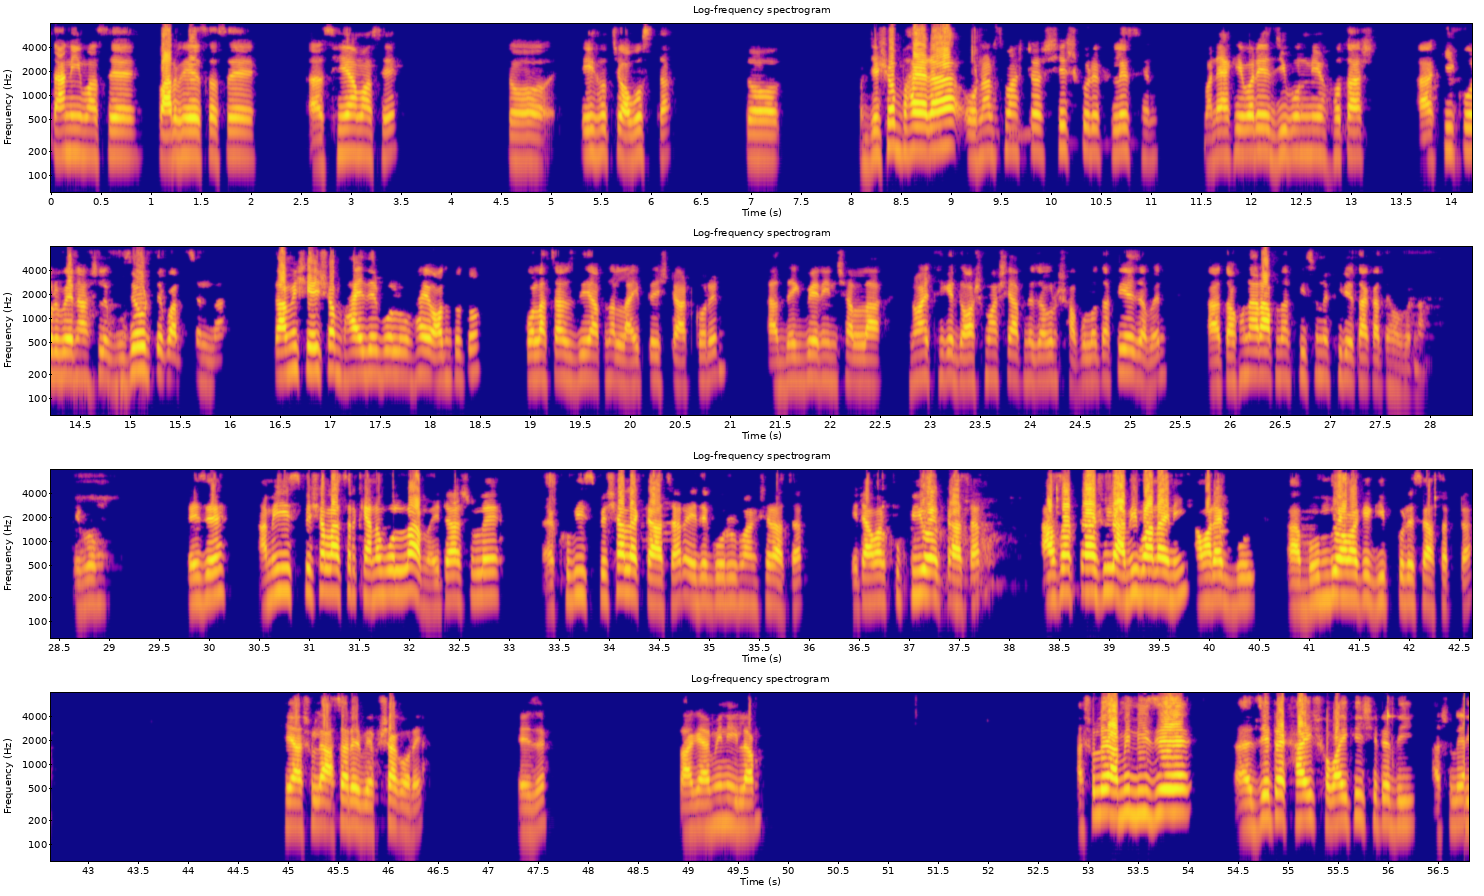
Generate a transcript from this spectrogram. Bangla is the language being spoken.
তানিম আছে পারভেজ আছে সিয়াম আছে। তো এই হচ্ছে অবস্থা। তো যেসব ভাইয়েরা অনার্স মাস্টার শেষ করে ফেলেছেন মানে একেবারে জীবন নিয়ে হতাশ কি করবেন আসলে বুঝে উঠতে পারছেন না, তো আমি সেই সব ভাইদের বলব, ভাই, অন্তত কলা চাষ দিয়ে আপনার লাইফটা স্টার্ট করেন, আর দেখবেন ইনশাল্লাহ নয় থেকে দশ মাসে আপনি যখন সফলতা পেয়ে যাবেন তখন আর আপনার পিছনে ফিরে তাকাতে হবে না। এবং এই যে আমি স্পেশাল আচার কেন বললাম? এটা আসলে খুবই স্পেশাল একটা আচার, এই যে গরুর মাংসের আচার। এটা আমার খুব প্রিয় একটা আচার। আচারটা আসলে আমি বানাইনি, আমার এক বন্ধু আমাকে গিফট করেছে আচারটা। সে আসলে আচারের ব্যবসা করে। এই যে আগে আমি নিলাম। আসলে আমি নিজে যেটা খাই সবাইকেই সেটা দিই। আসলে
